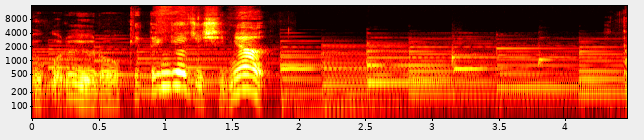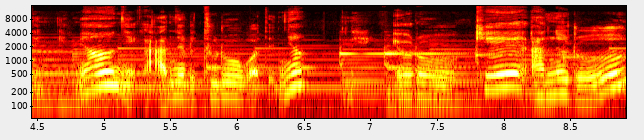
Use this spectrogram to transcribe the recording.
요거를 이렇게 당겨 주시면 당기면 얘가 안으로 들어오거든요. 네, 이렇게 안으로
